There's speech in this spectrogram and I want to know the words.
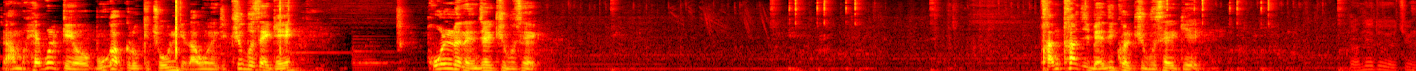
자, 한번 해볼게요. 뭐가 그렇게 좋은 게 나오는지 큐브 3개 폴른 엔젤 큐브 색. 판타지 메디컬 큐브 3개. 너네도 요즘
